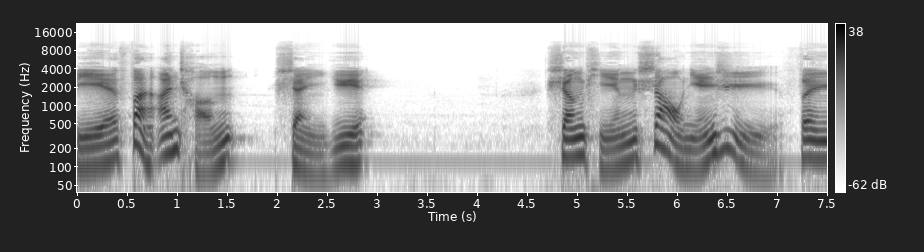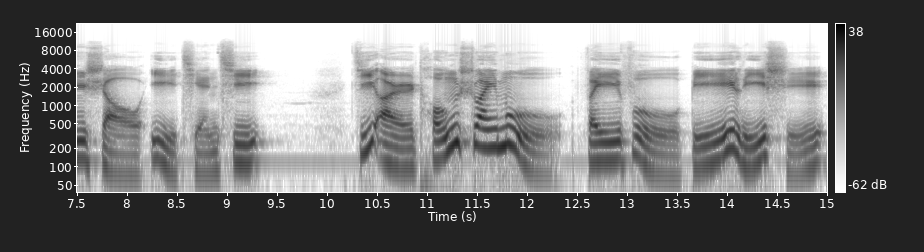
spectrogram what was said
别范安城，沈曰：“生平少年日，分手一前妻。及尔同衰暮，非复别离时。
